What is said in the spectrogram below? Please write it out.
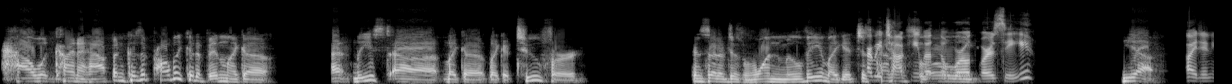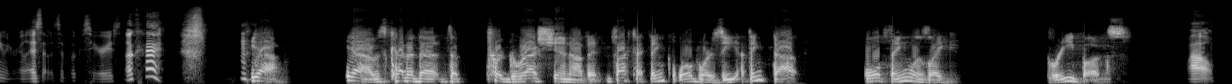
how it kind of happened because it probably could have been like a at least uh like a like a twofer instead of just one movie like it just Are we talking about the World War Z? yeah Oh, I didn't even realize that was a book series. Okay. yeah yeah it was kind of the the progression of it in fact i think world war z i think that whole thing was like three books Wow.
